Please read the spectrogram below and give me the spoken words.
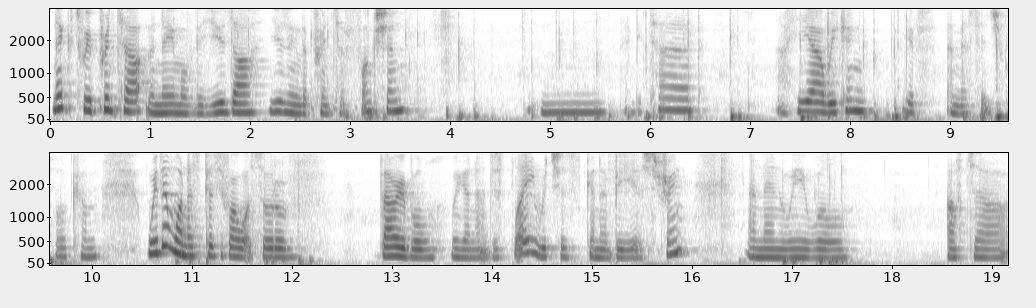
Next, we print out the name of the user using the printf function. Mm, maybe tab. Now here we can give a message, welcome. We then want to specify what sort of variable we're going to display, which is going to be a string. And then we will after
